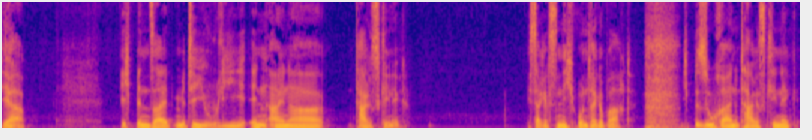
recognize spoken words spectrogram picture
Ja, ich bin seit Mitte Juli in einer Tagesklinik. Ich sage jetzt nicht untergebracht. Ich besuche eine Tagesklinik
